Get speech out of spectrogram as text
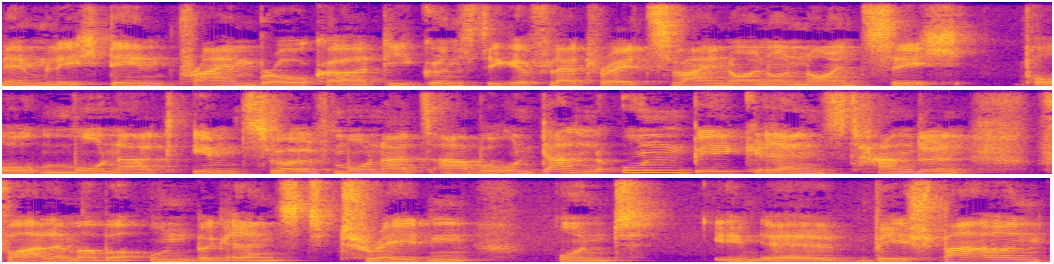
nämlich den Prime Broker, die günstige Flatrate 2,99 pro Monat im 12-Monats-Abo und dann unbegrenzt handeln, vor allem aber unbegrenzt traden und in, äh, besparen.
